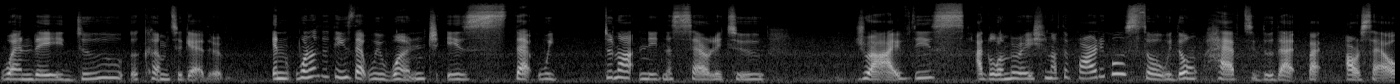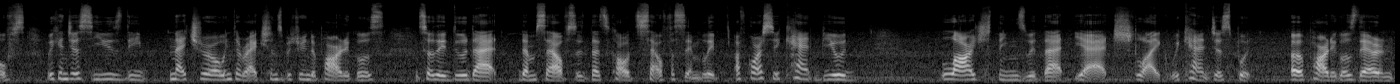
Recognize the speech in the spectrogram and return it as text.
when they do uh, come together. And one of the things that we want is that we do not need necessarily to drive this agglomeration of the particles, so we don't have to do that by ourselves. We can just use the natural interactions between the particles, so they do that themselves. That's called self assembly. Of course, we can't build large things with that yet, like, we can't just put uh, particles there and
